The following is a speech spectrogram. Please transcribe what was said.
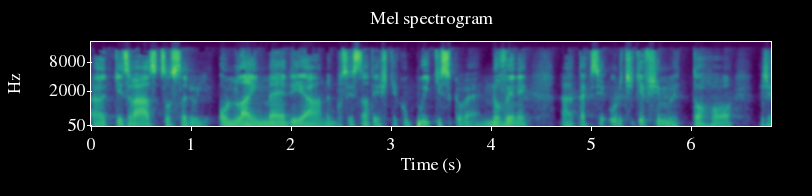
Eh, ti z vás, co sledují online média nebo si snad ještě kupují tiskové noviny, eh, tak si určitě všimli toho, že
